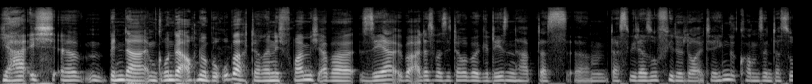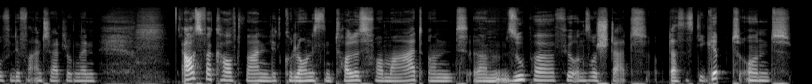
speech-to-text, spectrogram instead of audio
Ja, ich äh, bin da im Grunde auch nur Beobachterin. Ich freue mich aber sehr über alles, was ich darüber gelesen habe, dass, ähm, dass wieder so viele Leute hingekommen sind, dass so viele Veranstaltungen ausverkauft waren. Lit Cologne ist ein tolles Format und ähm, super für unsere Stadt, dass es die gibt und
